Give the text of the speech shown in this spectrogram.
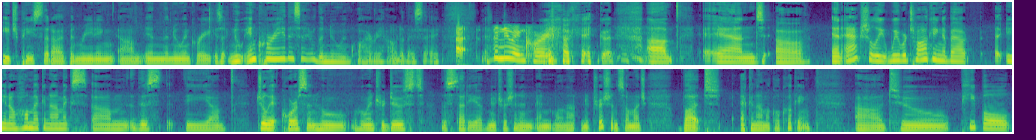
each piece that I've been reading um, in the New Inquiry. Is it New Inquiry, they say, or the New Inquiry? How do they say? Uh, the New Inquiry. okay, good. Um, and, uh, and actually, we were talking about you know, home economics. Um, this the um, Juliet Corson who who introduced the study of nutrition and, and well, not nutrition so much, but economical cooking. Uh, to people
